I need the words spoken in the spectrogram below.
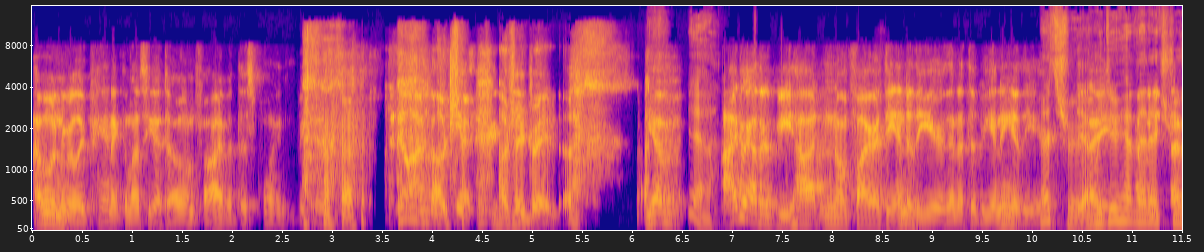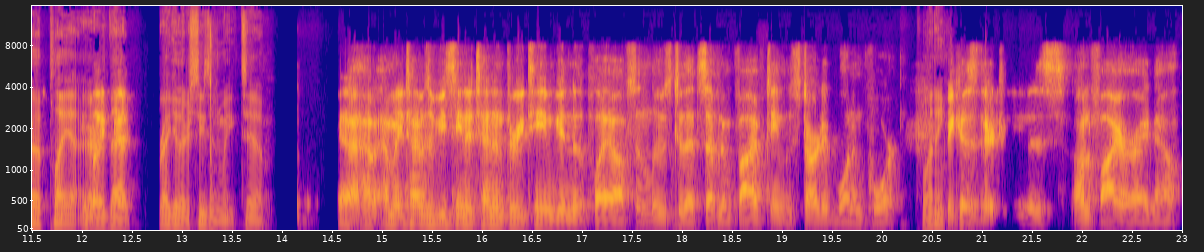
I wouldn't really panic unless you got to 0 and five at this point. Because no, I'm okay. Okay, great. Yeah, yeah. I'd rather be hot and on fire at the end of the year than at the beginning of the year. That's true. Yeah, we do have that extra play or like that it. regular season week too. Yeah, how, how, many times have you seen a ten and three team get into the playoffs and lose to that seven and five team who started one and four? Twenty. Because their team is on fire right now.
